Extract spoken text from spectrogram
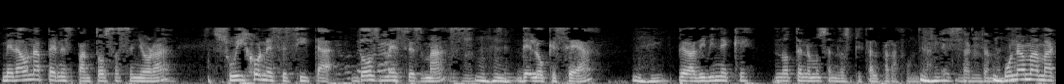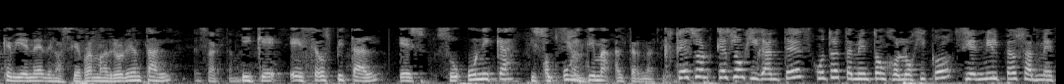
me da una pena espantosa, señora, su hijo necesita dos meses más de lo que sea, pero adivine qué, no tenemos en el hospital para fundar. Exactamente. Una mamá que viene de la Sierra Madre Oriental Exactamente. y que ese hospital es su única y su última alternativa. ¿Qué son, ¿Qué son gigantes? Un tratamiento oncológico, 100 mil pesos al mes.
